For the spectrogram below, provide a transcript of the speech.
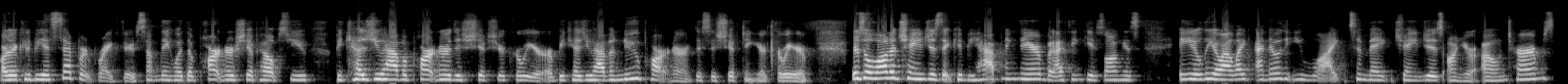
or there could be a separate breakthrough. Something with a partnership helps you because you have a partner, this shifts your career, or because you have a new partner, this is shifting your career. There's a lot of changes that could be happening there, but I think as long as you know leo i like i know that you like to make changes on your own terms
